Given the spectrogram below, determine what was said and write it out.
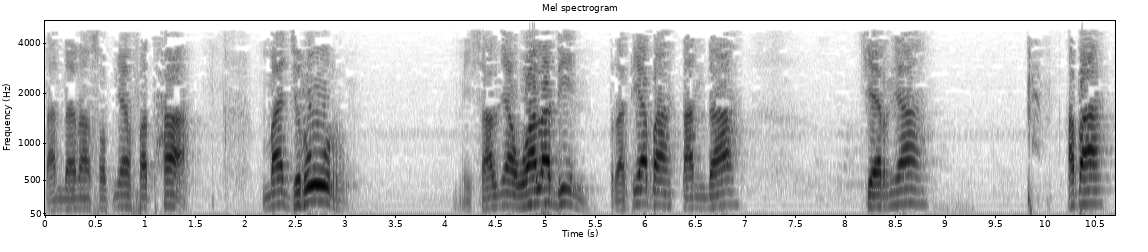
Tanda nasabnya fathah. Majrur. Misalnya waladin. Berarti apa? Tanda cernya apa?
